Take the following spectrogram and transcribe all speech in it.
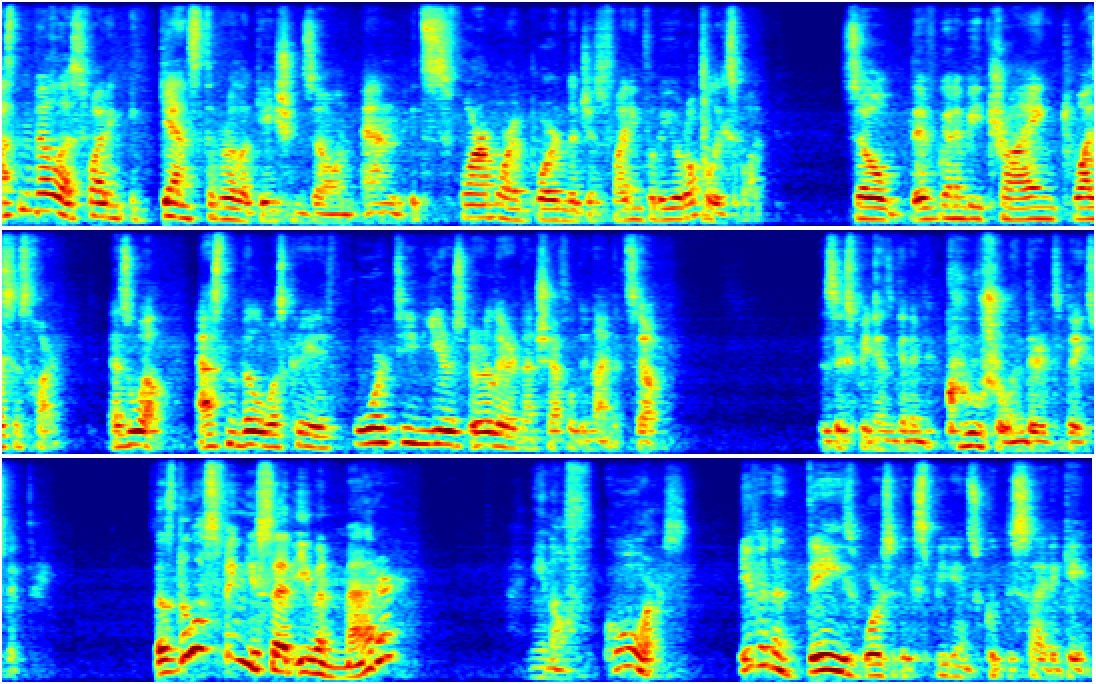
Aston Villa is fighting against the relegation zone, and it's far more important than just fighting for the Europa League spot. So they're going to be trying twice as hard. As well, Aston Villa was created 14 years earlier than Sheffield United, so this experience is going to be crucial in their today's victory. Does the last thing you said even matter? I mean, of course. Even a day's worth of experience could decide a game.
